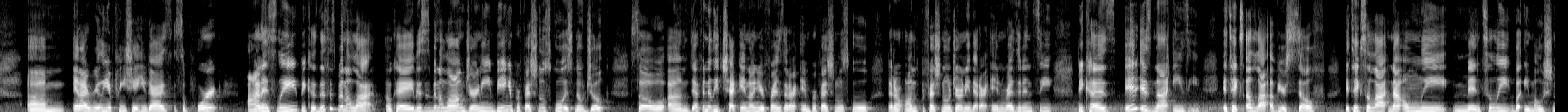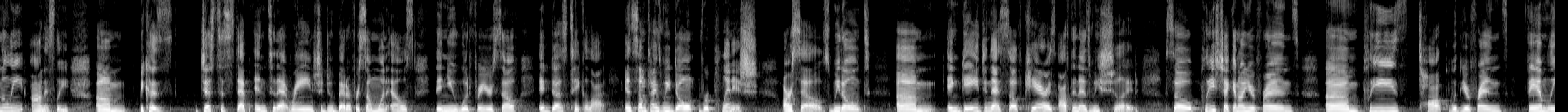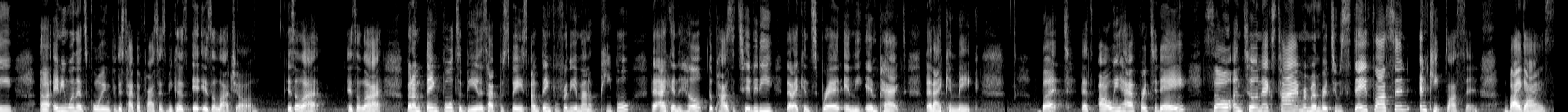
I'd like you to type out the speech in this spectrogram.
Um, and I really appreciate you guys' support, honestly, because this has been a lot, okay? This has been a long journey. Being in professional school is no joke. So um, definitely check in on your friends that are in professional school, that are on the professional journey, that are in residency, because it is not easy. It takes a lot of yourself it takes a lot, not only mentally, but emotionally, honestly. Um, because just to step into that range to do better for someone else than you would for yourself, it does take a lot. And sometimes we don't replenish ourselves. We don't um, engage in that self care as often as we should. So please check in on your friends. Um, please talk with your friends family, uh, anyone that's going through this type of process because it is a lot, y'all. It's a lot. It's a lot. But I'm thankful to be in this type of space. I'm thankful for the amount of people that I can help, the positivity that I can spread, and the impact that I can make. But that's all we have for today. So until next time, remember to stay flossing and keep flossing. Bye, guys.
